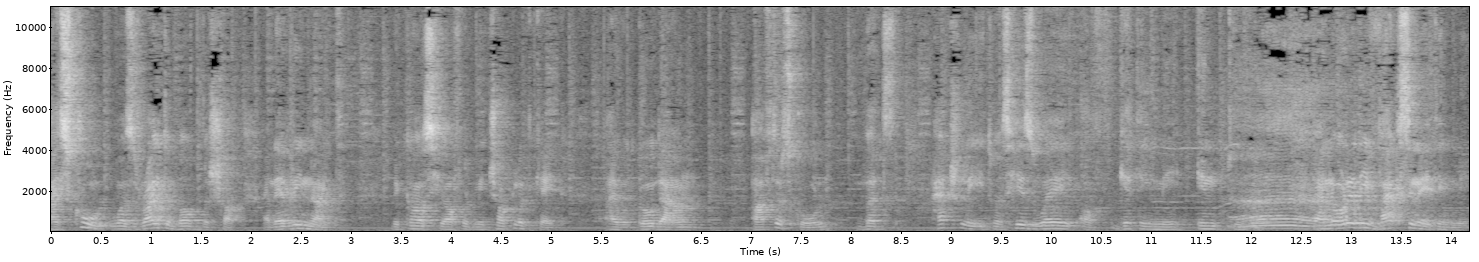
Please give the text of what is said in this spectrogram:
My school was right above the shop, and every night, because he offered me chocolate cake, I would go down after school, but actually it was his way of getting me into the, ah. and already vaccinating me.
